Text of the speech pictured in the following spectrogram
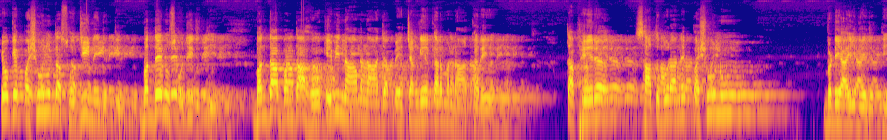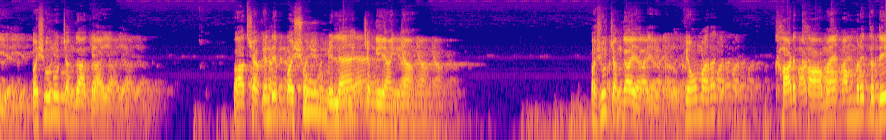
ਕਿਉਂਕਿ ਪਸ਼ੂ ਨੂੰ ਤਾਂ ਸੋਝੀ ਨਹੀਂ ਦਿੱਤੀ, ਬੰਦੇ ਨੂੰ ਸੋਝੀ ਦਿੱਤੀ। ਬੰਦਾ ਬੰਦਾ ਹੋ ਕੇ ਵੀ ਨਾਮ ਨਾ ਜਪੇ, ਚੰਗੇ ਕਰਮ ਨਾ ਕਰੇ। ਤਾਂ ਫਿਰ ਸਤਿਗੁਰਾਂ ਨੇ ਪਸ਼ੂ ਨੂੰ ਵਡਿਆਈ ਦੇ ਦਿੱਤੀ ਹੈ। ਪਸ਼ੂ ਨੂੰ ਚੰਗਾ ਕਿਹਾ ਆ ਪਾਤਸ਼ਾਹ ਕਹਿੰਦੇ, ਪਸ਼ੂ ਮਿਲੈ ਚੰਗਿਆਈਆਂ। ਪਸ਼ੂ ਚੰਗਾ ਆ ਤੇਰੇ ਨਾਲੋਂ। ਕਿਉਂ ਮਹਾਰਾਜ? ਖੜ ਖਾਵੈ ਅੰਮ੍ਰਿਤ ਦੇ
